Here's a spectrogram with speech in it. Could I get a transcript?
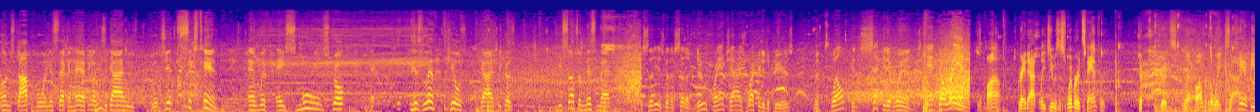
unstoppable in this second half. You know, he's a guy who's legit 6'10", and with a smooth stroke, his length kills guys because he's such a mismatch. The city is going to set a new franchise record, it appears, with 12 consecutive wins. And Durant. His mom, great athlete. She was a swimmer at Stanford. Good split off to the weak side. Can't be.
